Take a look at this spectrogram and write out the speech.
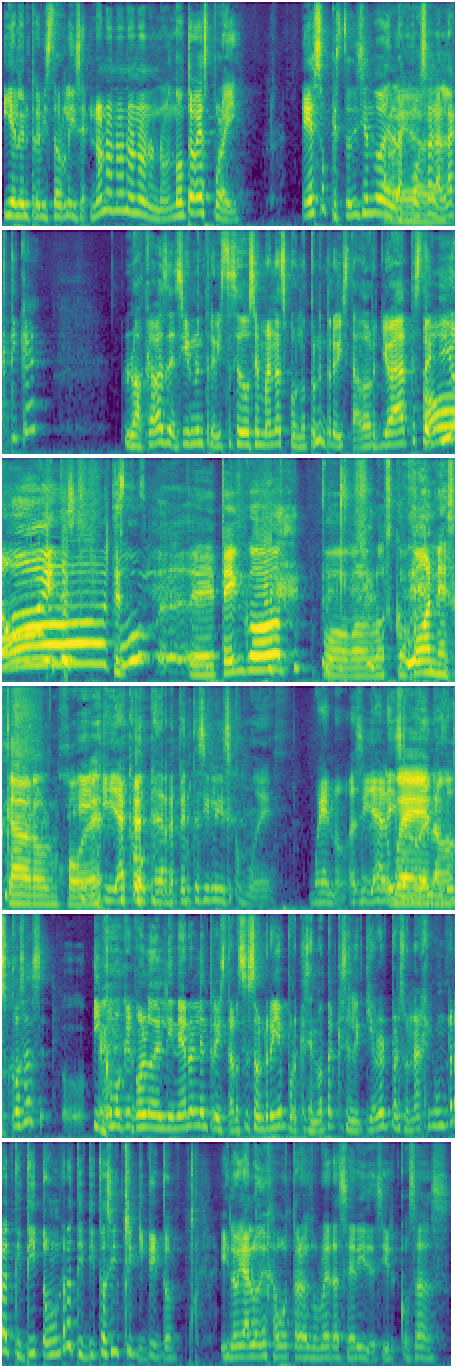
Y el entrevistador le dice: No, no, no, no, no, no, no, no te vayas por ahí. Eso que estás diciendo de la cosa galáctica, lo acabas de decir en una entrevista hace dos semanas con otro entrevistador. Yo ya te estoy. Oh, ¡Y, ¡ay! Entonces, te-. Te tengo por los cojones, cabrón, joder. Y, y ya como que de repente sí le dice como de. Bueno, así ya le dice lo de las dos cosas. Y como que con lo del dinero el entrevistador se sonríe porque se nota que se le quiebra el personaje un ratitito, un ratitito así chiquitito. Y luego ya lo deja otra vez volver a hacer y decir cosas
